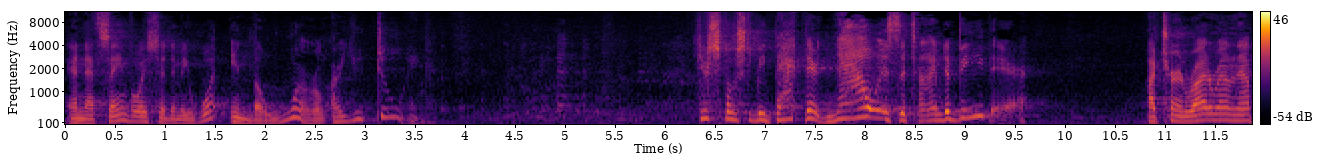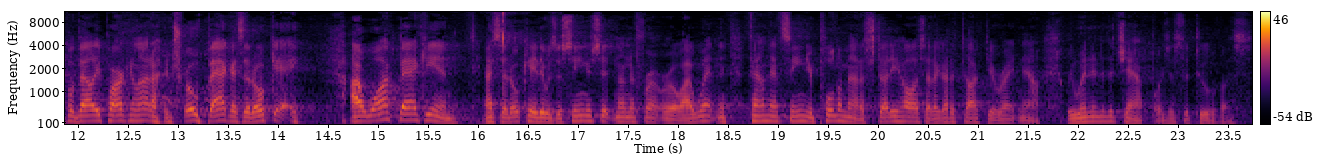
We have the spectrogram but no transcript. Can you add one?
And that same voice said to me, What in the world are you doing? You're supposed to be back there. Now is the time to be there. I turned right around in Apple Valley parking lot. I drove back. I said, okay. I walked back in. I said, okay, there was a senior sitting on the front row. I went and found that senior, pulled him out of study hall. I said, I got to talk to you right now. We went into the chapel, just the two of us.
